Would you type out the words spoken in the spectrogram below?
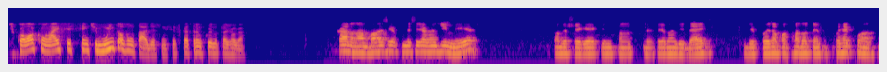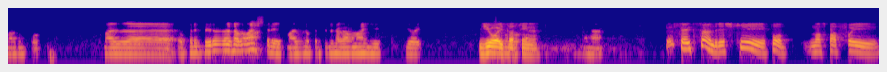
te colocam lá e você se sente muito à vontade, assim, você fica tranquilo para jogar? Cara, na base eu comecei jogando de meia, quando eu cheguei aqui no Santos, comecei jogando de 10. Depois, ao passar do tempo, fui recuando mais um pouco. Mas é, eu prefiro jogar mais três, mas eu prefiro jogar mais de, de 8. De 8, assim, né? Uhum. Perfeito, Sandro. Acho que, pô, nosso papo foi,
